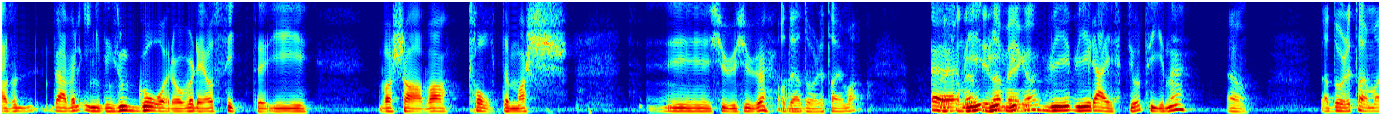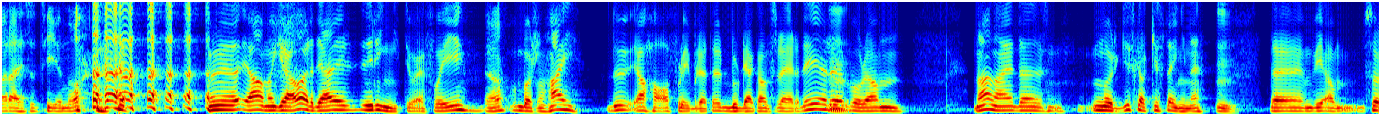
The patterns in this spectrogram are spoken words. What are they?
altså, det er vel ingenting som går over det å sitte i Warszawa 12. mars i 2020. Og det er dårlig tima? Eh, det kan jeg vi, si deg med vi, en gang. vi, vi reiste jo tiende. Ja. Det er dårlig tima å reise tiende nå. Men, eh, ja, men greia var at jeg ringte jo FHI ja. bare sånn Hei, du, jeg har flybilletter. Burde jeg kansellere de, eller Mm. hvordan Nei, nei, det, Norge skal ikke stenge ned. Mm. Det, vi, så,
